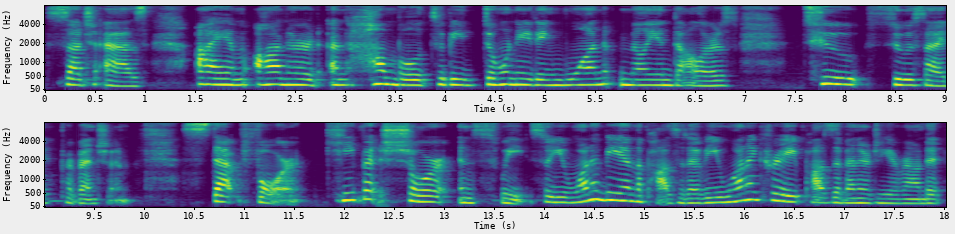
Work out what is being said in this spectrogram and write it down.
such as I am honored and humbled to be donating $1 million to suicide prevention. Step four, keep it short and sweet. So you want to be in the positive, you want to create positive energy around it,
